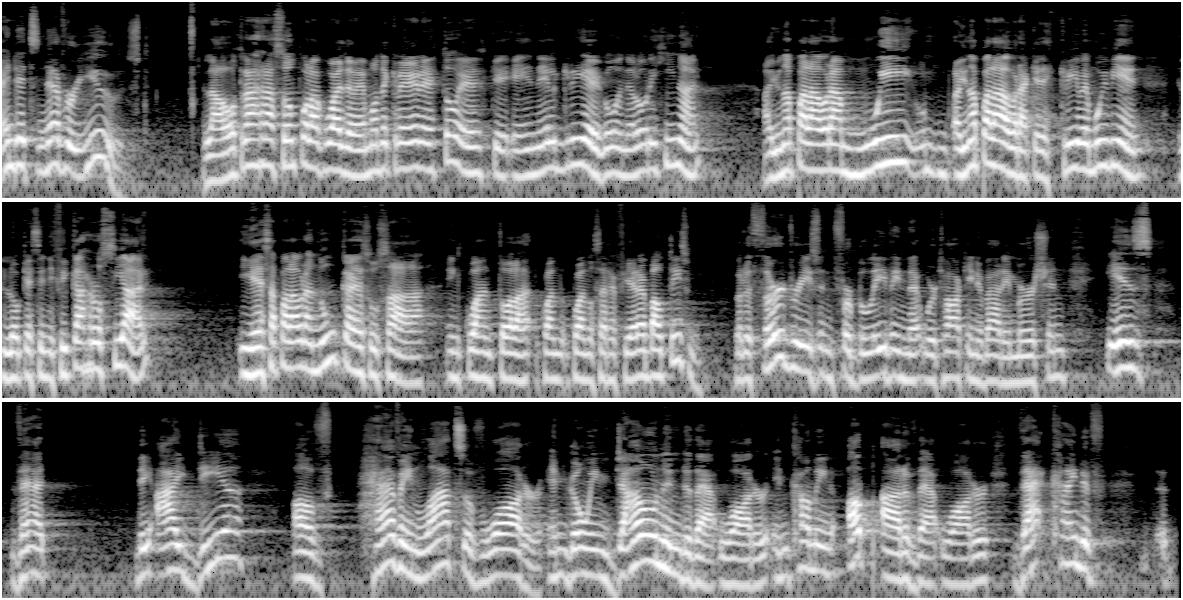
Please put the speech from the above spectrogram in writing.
and it's never used. La otra razón por la cual debemos de creer esto es que en el griego, en el original, hay una palabra muy, hay una palabra que describe muy bien lo que significa rociar y esa palabra nunca es usada en cuanto a la- cuando, cuando se refiere al bautismo. But a third reason for believing that we're talking about immersion is that the idea of having lots of water and going down into that water and coming up out of that water, that kind of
